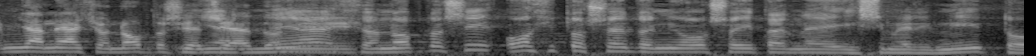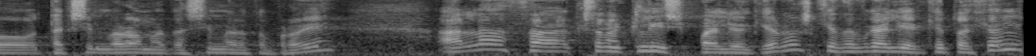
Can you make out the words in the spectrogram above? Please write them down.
νέα, μια νέα χιονόπτωση έτσι μια έντονη. Μια νέα χιονόπτωση, όχι τόσο έντονη όσο ήταν η σημερινή, το, τα ξημερώματα σήμερα το πρωί. Αλλά θα ξανακλείσει πάλι ο καιρός και θα βγάλει αρκετό χιόνι.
